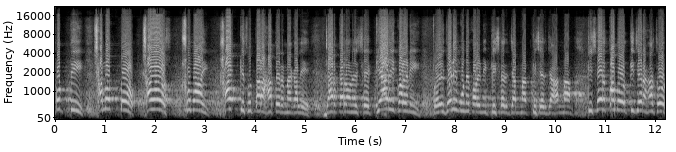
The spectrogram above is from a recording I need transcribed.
শক্তি, সামর্থ্য, সাহস, সময় সবকিছু তার হাতের নাগালে। যার কারণে সে কেয়ারই করেনি, প্রয়োজনই মনে করেনি কিসের জান্নাত, কিসের জাহান্নাম, কিসের কবর, কিসের হাসর,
